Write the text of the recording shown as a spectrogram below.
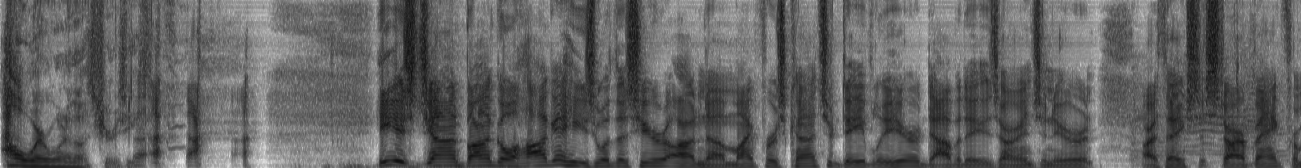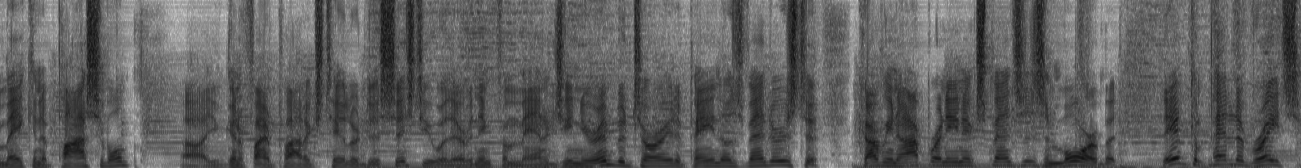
I'll wear one of those jerseys. He is John Bongo Haga. He's with us here on uh, My First Concert. Dave Lee here. Davide is our engineer. And our thanks to Star Bank for making it possible. Uh, you're going to find products tailored to assist you with everything from managing your inventory to paying those vendors to covering operating expenses and more. But they have competitive rates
